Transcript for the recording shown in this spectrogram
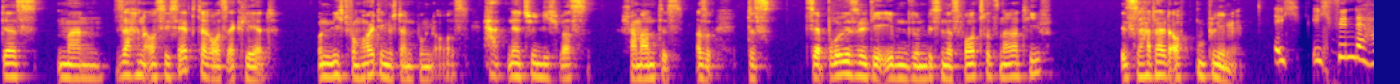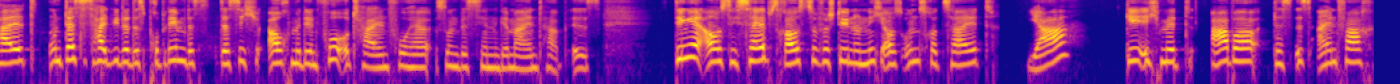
dass man Sachen aus sich selbst heraus erklärt und nicht vom heutigen Standpunkt aus, hat natürlich was Charmantes. Also das zerbröselt dir eben so ein bisschen das Fortschrittsnarrativ. Es hat halt auch Probleme. Ich, ich finde halt, und das ist halt wieder das Problem, das, das ich auch mit den Vorurteilen vorher so ein bisschen gemeint habe, ist, Dinge aus sich selbst rauszuverstehen und nicht aus unserer Zeit, ja, gehe ich mit, aber das ist einfach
